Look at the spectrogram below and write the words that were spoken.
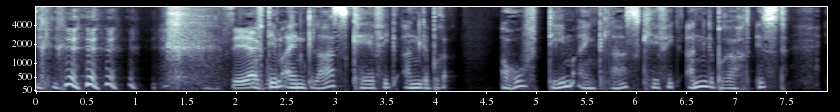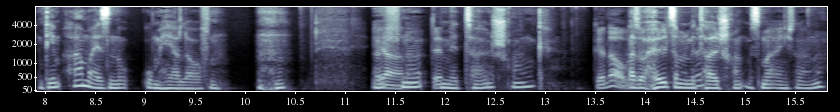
Sehr auf gut. dem ein Glaskäfig angebracht auf dem ein Glaskäfig angebracht ist, in dem Ameisen umherlaufen. Mhm. Ja, Öffne denn- Metallschrank. Genau. Also hölzernen Metallschrank, müssen wir eigentlich sagen, ne?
